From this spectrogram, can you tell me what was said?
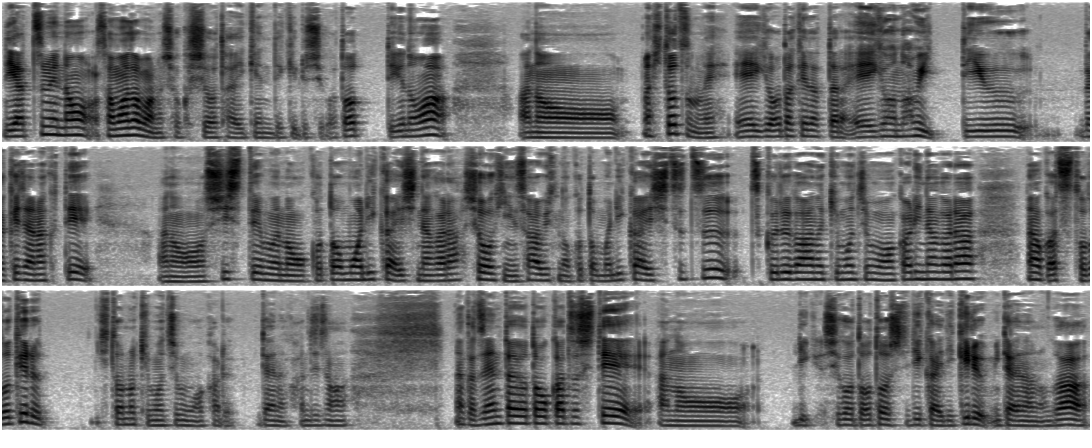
で8つ目のさまざまな職種を体験できる仕事っていうのはあのまあ、一つのね営業だけだったら営業のみっていうだけじゃなくてあのシステムのことも理解しながら商品サービスのことも理解しつつ作る側の気持ちも分かりながらなおかつ届ける人の気持ちも分かるみたいな感じのなんか全体を統括してあの仕事を通して理解できるみたいなのが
